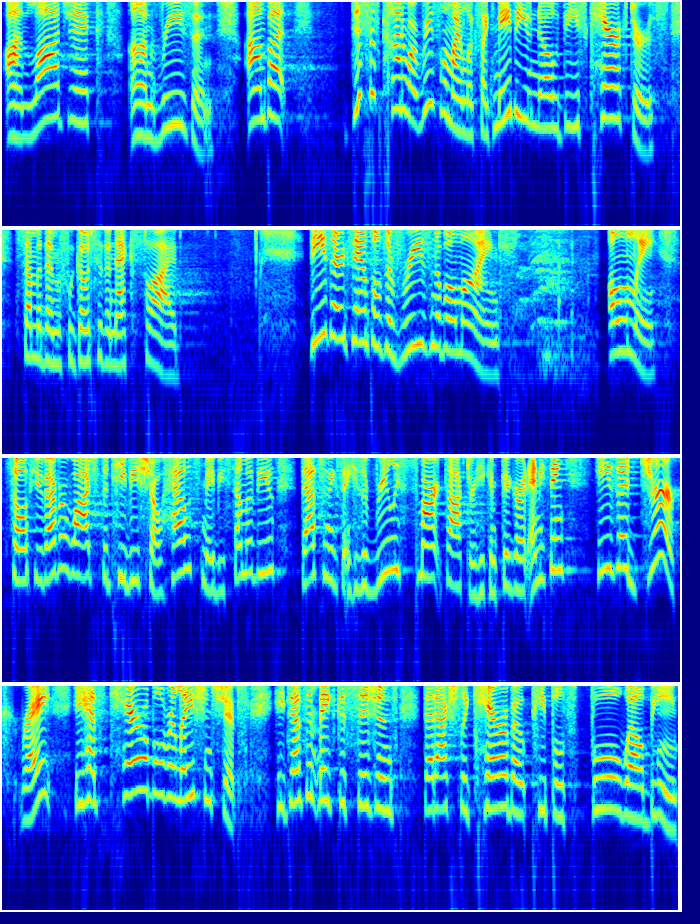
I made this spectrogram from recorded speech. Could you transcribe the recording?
on logic, on reason. Um, but this is kind of what reasonable mind looks like. Maybe you know these characters, some of them, if we go to the next slide. These are examples of reasonable mind only. So if you've ever watched the TV show House, maybe some of you, that's an example. He's a really smart doctor. He can figure out anything. He's a jerk, right? He has terrible relationships. He doesn't make decisions that actually care about people's full well-being.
